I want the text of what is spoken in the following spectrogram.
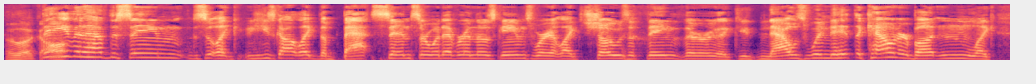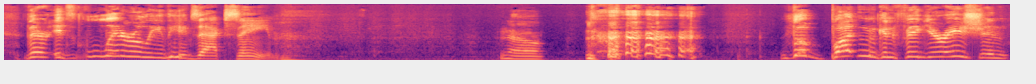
Look, They I'll- even have the same, so like he's got like the bat sense or whatever in those games where it like shows a thing. They're like now's when to hit the counter button. Like there, it's literally the exact same. no. The button configuration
